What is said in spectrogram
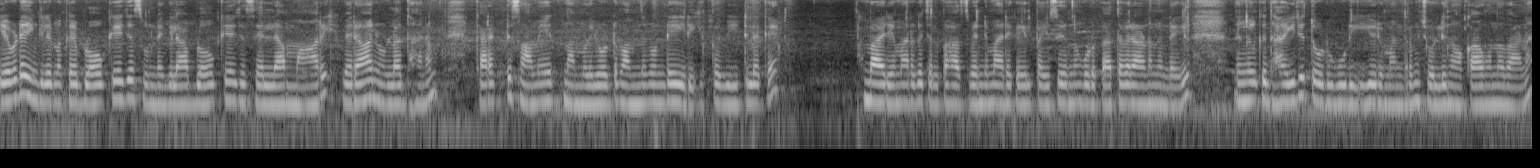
എവിടെയെങ്കിലുമൊക്കെ ബ്ലോക്ക് ബ്ലോക്കേജസ് ഉണ്ടെങ്കിൽ ആ ബ്ലോക്കേജസ് എല്ലാം മാറി വരാനുള്ള ധനം കറക്റ്റ് സമയത്ത് നമ്മളിലോട്ട് വന്നുകൊണ്ടേയിരിക്കും. ഇപ്പോൾ വീട്ടിലൊക്കെ ഭാര്യമാർക്ക് ചിലപ്പോൾ ഹസ്ബൻഡുമാരെ കയ്യിൽ പൈസയൊന്നും കൊടുക്കാത്തവരാണെന്നുണ്ടെങ്കിൽ നിങ്ങൾക്ക് ധൈര്യത്തോടു കൂടി ഈ ഒരു മന്ത്രം ചൊല്ലി നോക്കാവുന്നതാണ്.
